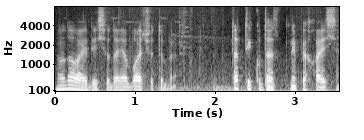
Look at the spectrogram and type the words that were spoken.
Ну давай, іди сюди, я бачу тебе. Та ти куди не пихайся.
